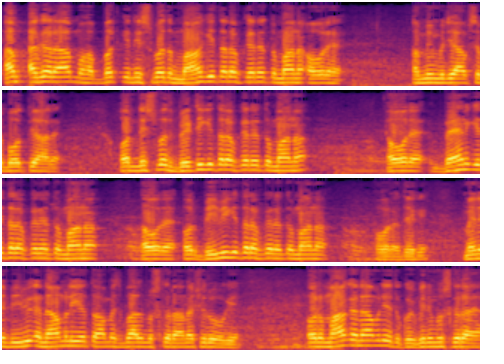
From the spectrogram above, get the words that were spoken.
اب اگر آپ محبت کی نسبت ماں کی طرف کریں تو مانا اور ہے۔ امی مجھے آپ سے بہت پیار ہے۔ اور نسبت بیٹی کی طرف کریں تو مانا اور ہے۔ بہن کی طرف کریں تو مانا اور ہے۔ اور بیوی کی طرف کریں تو مانا اور ہے۔ دیکھیں۔ میں نے بیوی کا نام لیا تو ہم اس بات مسکرانا شروع ہو گئے۔ اور ماں کا نام لیا تو کوئی بھی نہیں مسکرایا۔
